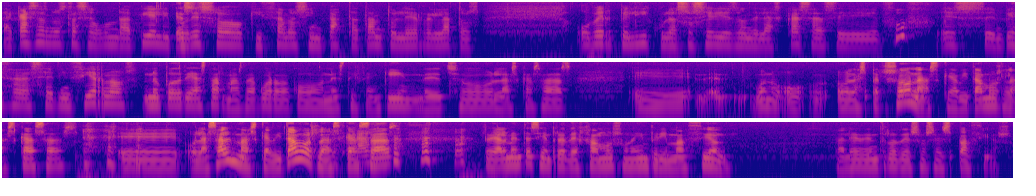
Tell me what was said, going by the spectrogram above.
La casa es nuestra segunda piel y por Es- eso quizá nos impacta tanto leer relatos o ver películas o series donde las casas eh, uf, es, empiezan a ser infiernos. No podría estar más de acuerdo con Stephen King. De hecho, las casas, eh, bueno, o, o las personas que habitamos las casas, eh, o las almas que habitamos las casas, realmente siempre dejamos una imprimación, ¿vale? Dentro de esos espacios.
